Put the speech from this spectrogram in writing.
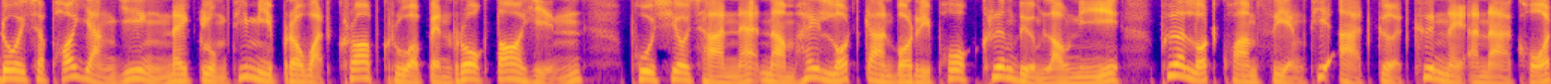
โดยเฉพาะอย่างยิ่งในกลุ่มที่มีประวัติครอบครัวเป็นโรคต้อหิน ผู้เชี่ยวชาญแนะนำให้ลดการบริโภคเครื่องดื่มเหล่านี้ เพื่อลดความเสี่ยงที่อาจเกิดขึ้นในอนาคต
